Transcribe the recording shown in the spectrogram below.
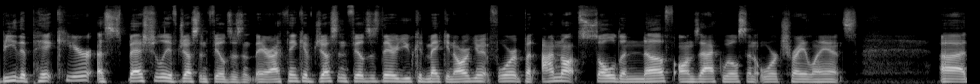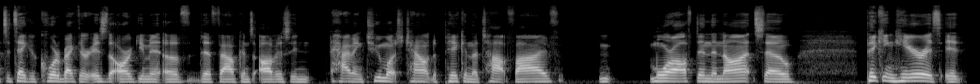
be the pick here, especially if Justin Fields isn't there. I think if Justin Fields is there, you could make an argument for it, but I'm not sold enough on Zach Wilson or Trey Lance uh, to take a quarterback. There is the argument of the Falcons obviously having too much talent to pick in the top five m- more often than not. So picking here is it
